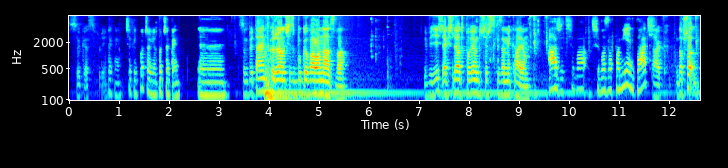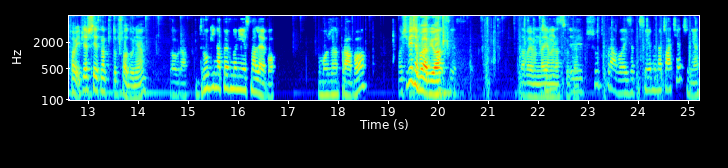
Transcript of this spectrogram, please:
Suggest free. Czekaj, czekaj, poczekaj, poczekaj. Yy, Są pytania tylko, że on się zbugowała nazwa. I Widzisz, jak źle odpowiem, to się wszystkie zamykają. a, że trzeba, trzeba zapamiętać. Tak, do przodu, pierwszy jest na, do przodu, nie? Dobra. Drugi na pewno nie jest na lewo. Może na prawo. On się wieźnia pojawiła. Jest, jest. Dawaj ją, Czyli dajemy na jest, sukę. yy, przód prawo, ej, zapisujemy na czacie, czy nie?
